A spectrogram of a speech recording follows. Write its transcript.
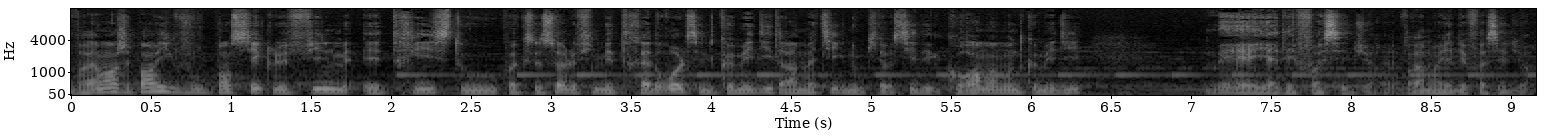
Vraiment, j'ai pas envie que vous pensiez que le film est triste ou quoi que ce soit. Le film est très drôle. C'est une comédie dramatique, donc il y a aussi des grands moments de comédie. Mais il y a des fois, c'est dur. Vraiment, il y a des fois, c'est dur.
